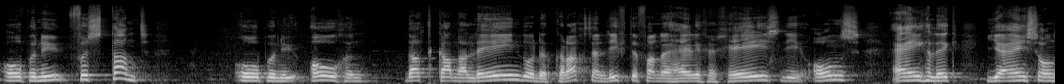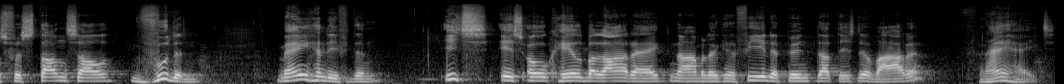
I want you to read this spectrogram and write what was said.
open uw verstand, open uw ogen. Dat kan alleen door de kracht en liefde van de Heilige Geest, die ons eigenlijk juist ons verstand zal voeden. Mijn geliefden, iets is ook heel belangrijk, namelijk het vierde punt, dat is de ware vrijheid.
